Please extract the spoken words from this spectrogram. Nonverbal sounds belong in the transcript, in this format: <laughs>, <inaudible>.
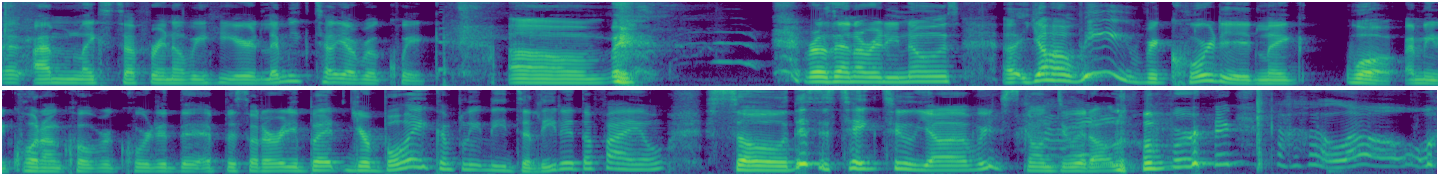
uh, I'm like suffering over here. Let me tell y'all real quick. Um <laughs> Rosan already knows. Uh, y'all, we recorded like well, I mean, quote unquote, recorded the episode already, but your boy completely deleted the file. So this is take two, y'all. We're just gonna Hi. do it all <laughs> over. Hello.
